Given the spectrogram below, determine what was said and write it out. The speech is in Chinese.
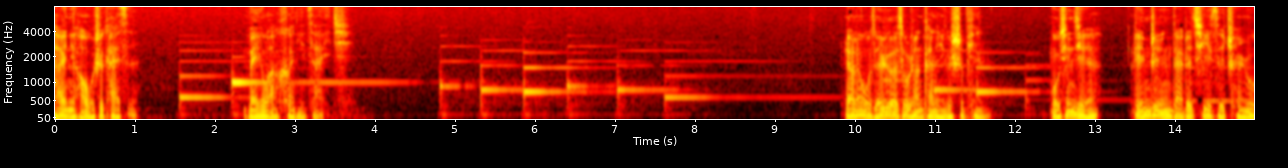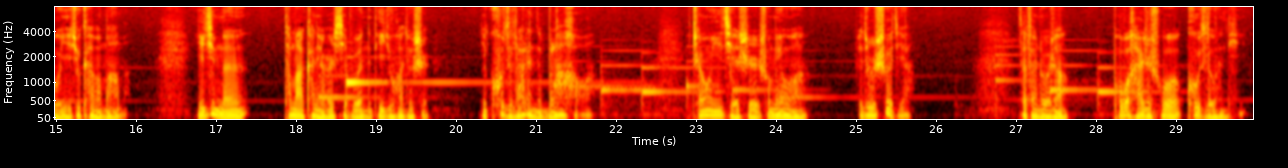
嗨，你好，我是凯子。每晚和你在一起。聊聊我在热搜上看见一个视频：母亲节，林志颖带着妻子陈若仪去看望妈妈。一进门，他妈看见儿媳妇问的第一句话就是：“你裤子拉链怎么不拉好啊？”陈若仪解释说：“没有啊，这就是设计啊。”在饭桌上。婆婆还是说裤子的问题，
